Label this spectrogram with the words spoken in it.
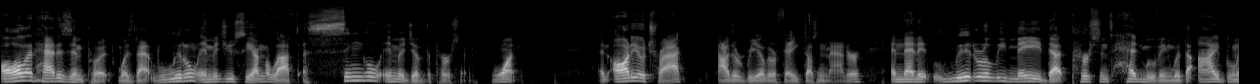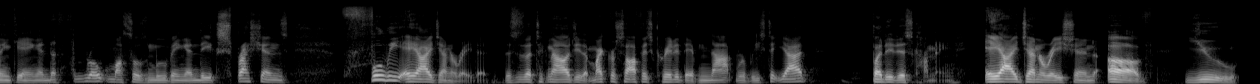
all it had as input was that little image you see on the left, a single image of the person, one. An audio track, either real or fake, doesn't matter, and then it literally made that person's head moving with the eye blinking and the throat muscles moving and the expressions fully AI generated. This is a technology that Microsoft has created. They have not released it yet, but it is coming. AI generation of you,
